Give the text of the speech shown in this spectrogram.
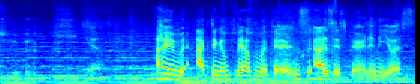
2x. Yeah. I am acting on behalf of my parents as his parent in the U.S.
